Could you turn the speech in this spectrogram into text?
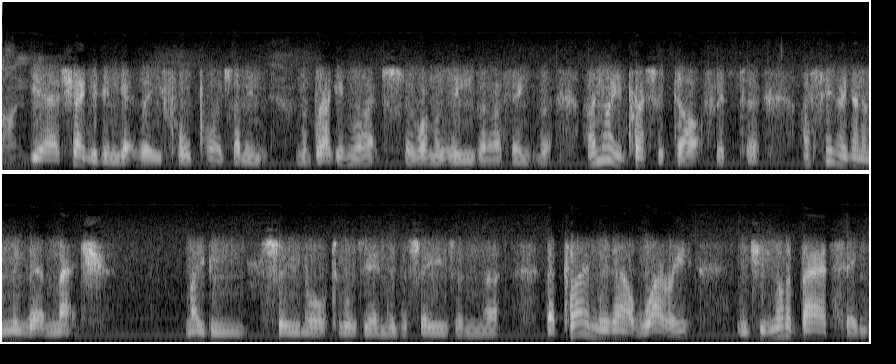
on Yeah, shame we didn't get the full points. I mean, the bragging rights uh, one was even, I think. But I'm not impressed with Dartford. Uh, I think they're going to meet their match maybe soon or towards the end of the season. Uh, they're playing without worry, which is not a bad thing.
